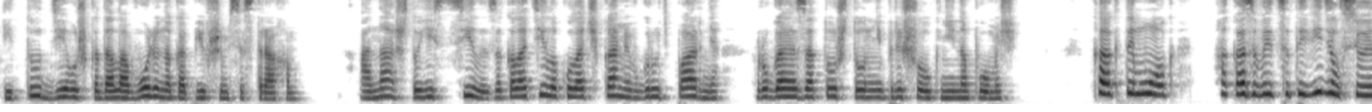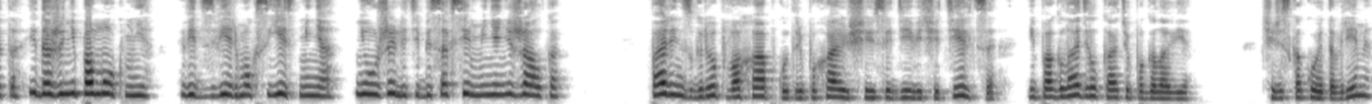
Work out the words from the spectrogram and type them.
И тут девушка дала волю накопившимся страхам. Она, что есть силы, заколотила кулачками в грудь парня, ругая за то, что он не пришел к ней на помощь. «Как ты мог? Оказывается, ты видел все это и даже не помог мне, ведь зверь мог съесть меня. Неужели тебе совсем меня не жалко?» Парень сгреб в охапку трепыхающееся девичье тельце и погладил Катю по голове. Через какое-то время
